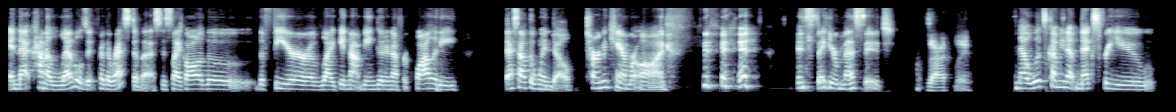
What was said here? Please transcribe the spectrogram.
And that kind of levels it for the rest of us. It's like all the the fear of like it not being good enough for quality, that's out the window. Turn the camera on. and say your message. Exactly. Now, what's coming up next for you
